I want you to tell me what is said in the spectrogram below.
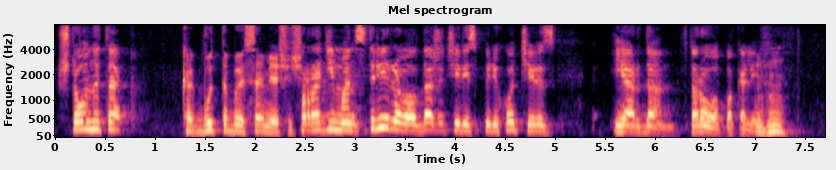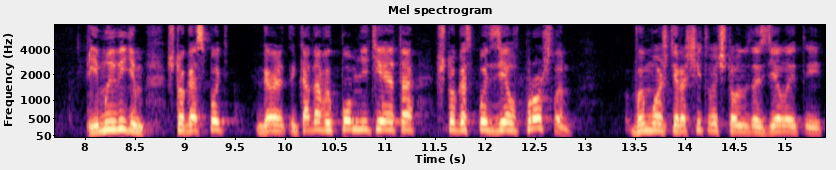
что он это как будто бы сами ощущали. продемонстрировал даже через переход через Иордан второго поколения. Угу. И мы видим, что Господь говорит, и когда вы помните это, что Господь сделал в прошлом, вы можете рассчитывать, что Он это сделает и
